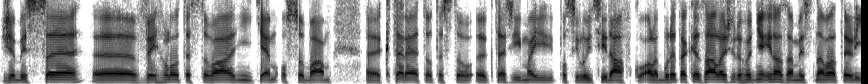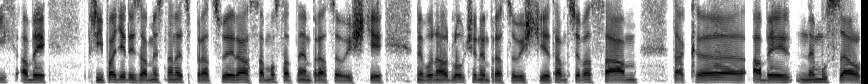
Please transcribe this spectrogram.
že by se vyhlo testování těm osobám, které to testo, kteří mají posilující dávku, ale bude také záležet hodně i na zaměstnavatelích, aby v případě, kdy zaměstnanec pracuje na samostatném pracovišti nebo na odloučeném pracovišti, je tam třeba sám, tak eh, aby nemusel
